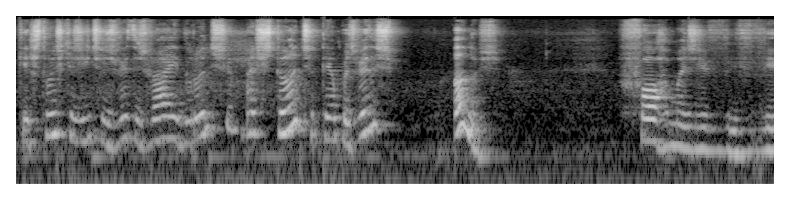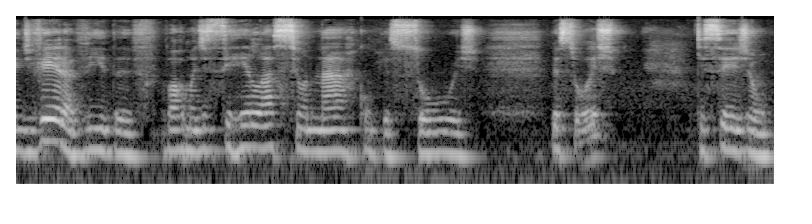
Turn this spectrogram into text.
questões que a gente às vezes vai durante bastante tempo, às vezes anos, formas de viver, de ver a vida, formas de se relacionar com pessoas, pessoas que sejam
